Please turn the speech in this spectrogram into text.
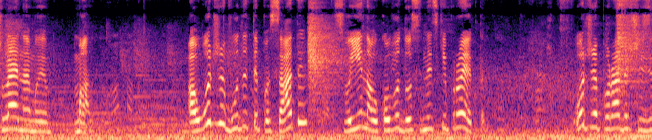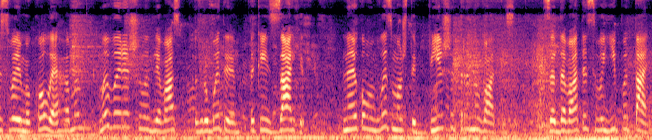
членами МАН. А отже, будете писати свої науково-дослідницькі проекти. Отже, порадившись зі своїми колегами, ми вирішили для вас зробити такий захід, на якому ви зможете більше тренуватися, задавати свої питання,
